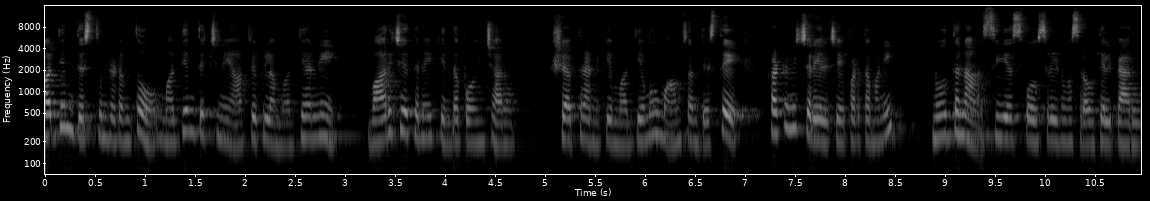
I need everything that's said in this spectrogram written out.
మద్యం తెస్తుండటంతో మద్యం తెచ్చిన యాత్రికుల మద్యాన్ని వారి చేతనే కింద పోయించారు. క్షేత్రానికి మద్యము మాంసం తెస్తే కఠిన చర్యలు చేపడతామని నూతన సిఎస్ఓ శ్రీనివాసరావు తెలిపారు.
